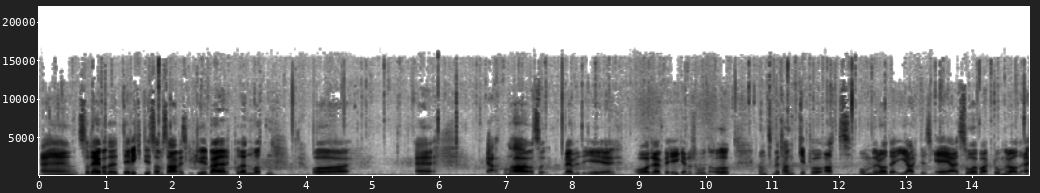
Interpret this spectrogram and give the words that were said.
Eh, så det er, det er, viktig som samisk kulturbærer på den måten. Og eh, ja, man har også levd i og drevet i generasjoner. Og med tanke på at området i Arktis er et sårbart område,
